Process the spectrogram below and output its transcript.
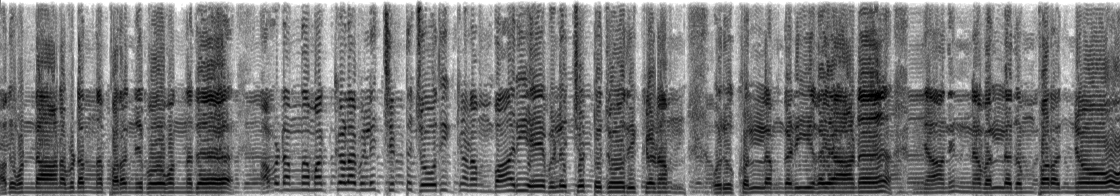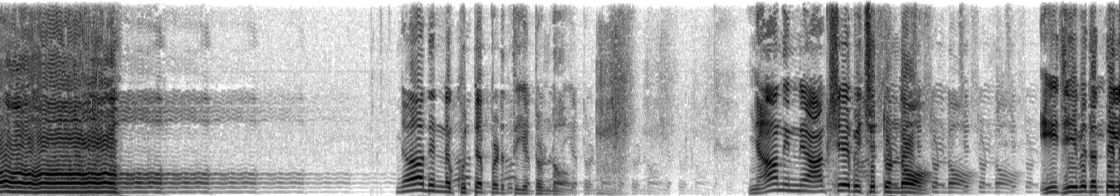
അതുകൊണ്ടാണ് അവിടെ നിന്ന് പറഞ്ഞു പോകുന്നത്. അവിടെ നിന്ന് മക്കളെ വിളിച്ചിട്ട് ചോദിക്കണം ഭാര്യയെ വിളിച്ചിട്ട് ചോദിക്കണം. ഒരു കൊല്ലം കഴിയുകയാണ്. ഞാൻ നിന്നെ വല്ലതും പറഞ്ഞോ? ഞാൻ നിന്നെ കുറ്റപ്പെടുത്തിയിട്ടുണ്ടോ? ഞാൻ നിന്നെ ആക്ഷേപിച്ചിട്ടുണ്ടോ? ഈ ജീവിതത്തിൽ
